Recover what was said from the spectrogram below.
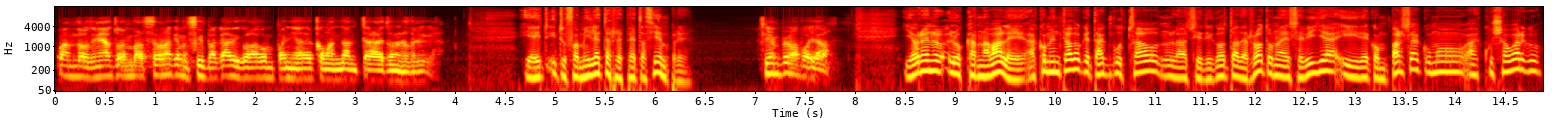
cuando tenía todo en Barcelona, que me fui para Cádiz con la compañía del comandante Aretón Rodríguez. ¿Y, ¿Y tu familia te respeta siempre? Siempre me ha apoyado. Y ahora en los carnavales, has comentado que te han gustado la chirigota de una de Sevilla y de comparsa, ¿cómo has escuchado algo?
